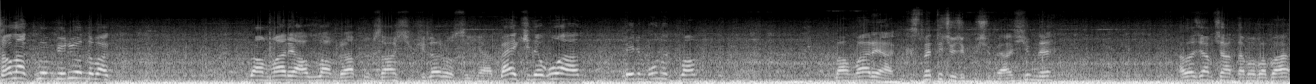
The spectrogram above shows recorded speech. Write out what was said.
Salaklığım görüyor musun bak. Lan var ya Allah'ım Rabbim sana şükürler olsun ya. Belki de o an benim unutmam. Lan var ya kısmetli çocukmuşum ya. Şimdi alacağım çantamı baba.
